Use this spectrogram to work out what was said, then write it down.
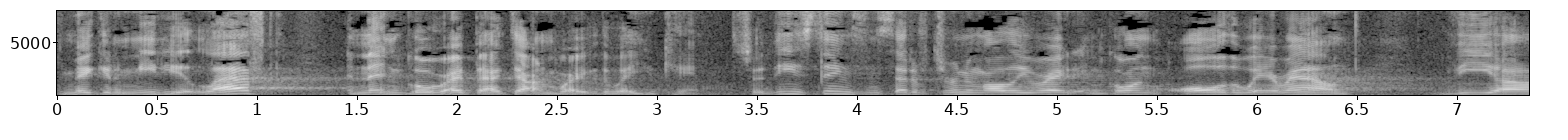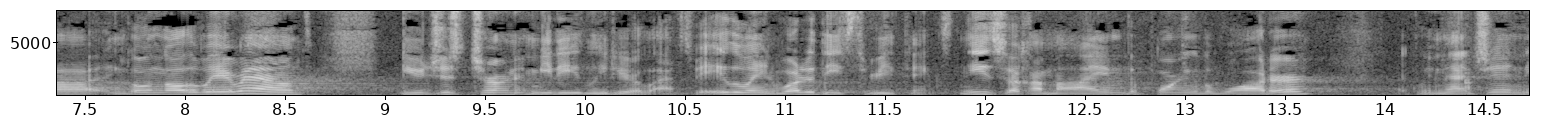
make an immediate left, and then go right back down right the way you came. So these things, instead of turning all the way right and going all the way around, the uh, and going all the way around, you just turn immediately to your left. What are these three things? the pouring of the water, like we mentioned.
